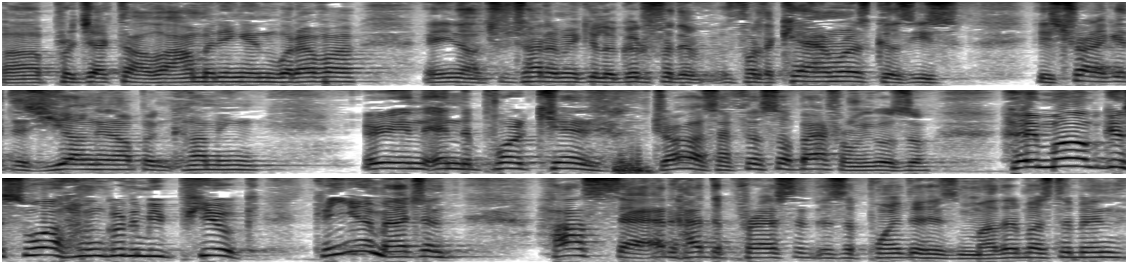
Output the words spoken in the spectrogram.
uh, projectile vomiting and whatever, and you know, to try to make it look good for the for the cameras because he's he's trying to get this young and up and coming and, and the poor kid, Droz, I feel so bad for him. He goes, Hey mom, guess what? I'm going to be puke. Can you imagine how sad, how depressed and disappointed his mother must have been?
